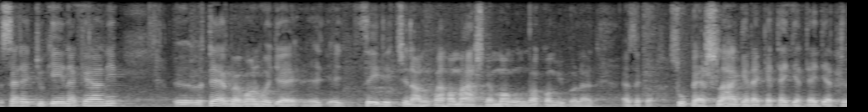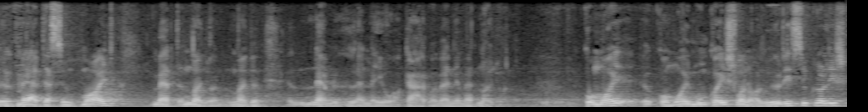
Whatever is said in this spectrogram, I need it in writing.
szeretjük énekelni. Terve van, hogy egy, egy, CD-t csinálunk már, ha más nem magunknak, amiből ezek a szuper slágereket egyet-egyet felteszünk majd, mert nagyon, nagyon nem lenne jó, ha kárba menne, mert nagyon komoly, komoly munka is van az ő részükről is,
